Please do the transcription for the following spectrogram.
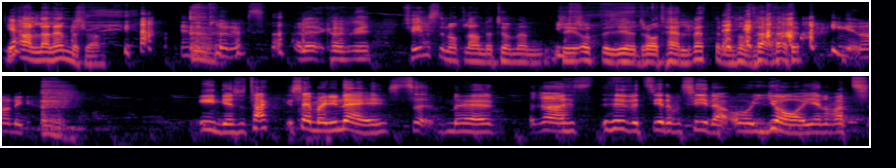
Ja. alla länder tror jag. Jag tror det också. Eller kanske finns det något land där tummen till upp är dra åt helvete eller sånt där? Ingen aning. Indien så tack, säger man ju nej med huvudet sida mot sida och ja genom att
